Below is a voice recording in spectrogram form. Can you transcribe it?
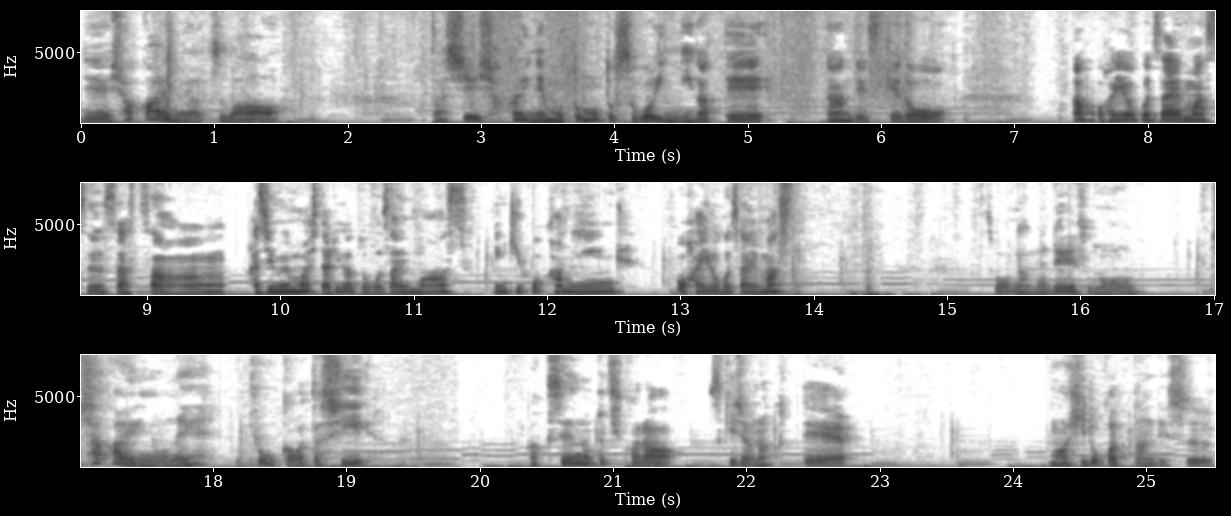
で、社会のやつは、私、社会ね、もともとすごい苦手なんですけど、あ、おはようございます、さっさん。はじめまして、ありがとうございます。Thank you for coming. おはようございます。そう、なので、その、社会のね、教科私、学生の時から好きじゃなくて、まあひどかったんです。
